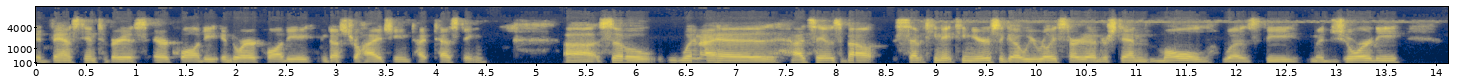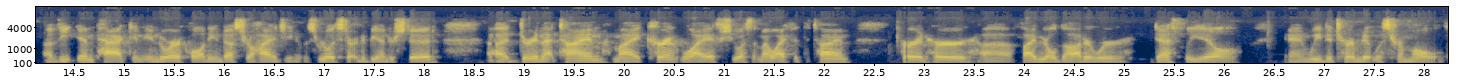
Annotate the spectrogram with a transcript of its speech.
advanced into various air quality, indoor air quality, industrial hygiene type testing. Uh, so when I had, I'd say it was about 17, 18 years ago, we really started to understand mold was the majority of the impact in indoor air quality industrial hygiene. It was really starting to be understood. Uh, during that time, my current wife, she wasn't my wife at the time, her and her uh, five year old daughter were deathly ill, and we determined it was from mold.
